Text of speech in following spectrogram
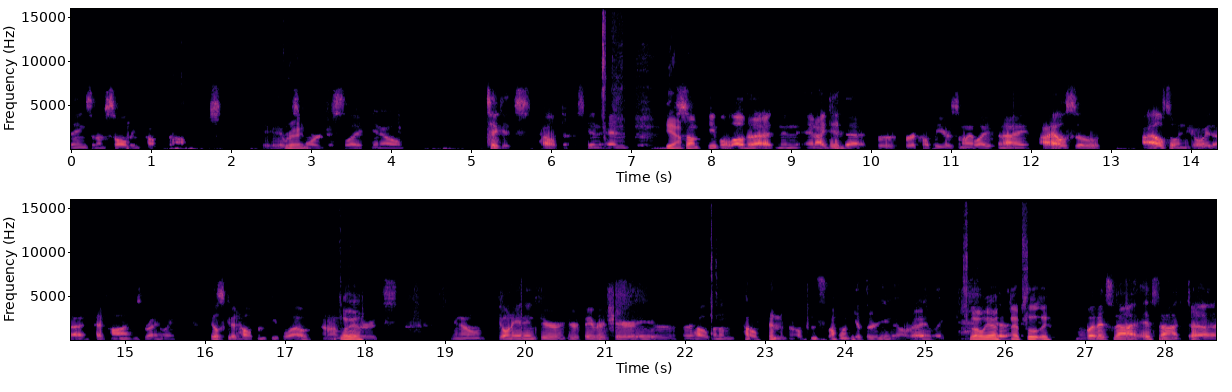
things and I'm solving tough problems. It was Right. more just like you know tickets, help desk, and and Yeah. some people love that, and and I did that for for a couple years of my life, and I I also I also enjoy that at times, right? Like feels good helping people out, um, Oh, yeah. it's you know donating to your your favorite charity or or helping them helping helping someone get their email, right? Like Oh yeah. Yeah. Absolutely. but it's not it's not uh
